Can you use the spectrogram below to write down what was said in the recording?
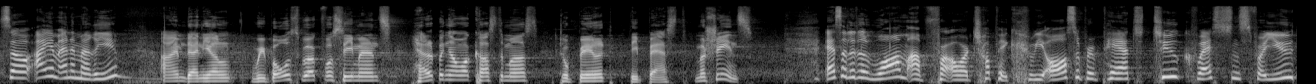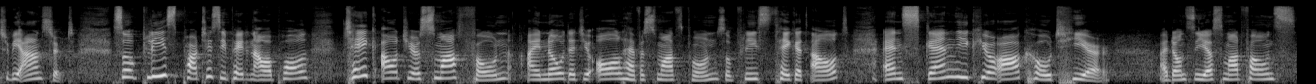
So I am Annemarie. I'm Daniel. We both work for Siemens, helping our customers to build the best machines. As a little warm up for our topic, we also prepared two questions for you to be answered. So please participate in our poll. Take out your smartphone. I know that you all have a smartphone, so please take it out and scan the QR code here. I don't see your smartphones.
